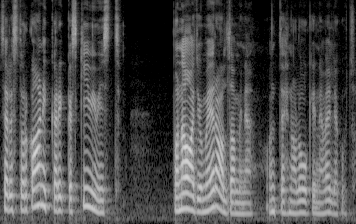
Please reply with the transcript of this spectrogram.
sellest orgaanikarikkast kivimist vanaadiumi eraldamine on tehnoloogiline väljakutse.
